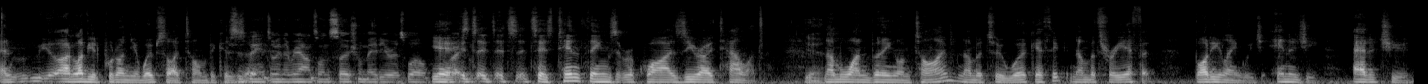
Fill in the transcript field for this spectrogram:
and I'd love you to put it on your website, Tom, because This has uh, been doing the rounds on social media as well. Yeah, Right, it's, it's, it's, it says 10 things that require zero talent. Yeah. Number one, being on time. Number two, work ethic. Number three, effort. Body language, energy, attitude,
